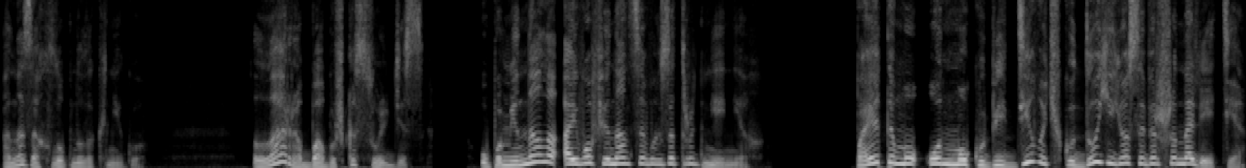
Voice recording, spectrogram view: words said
Она захлопнула книгу. Лара, бабушка Сульдис, упоминала о его финансовых затруднениях. Поэтому он мог убить девочку до ее совершеннолетия,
